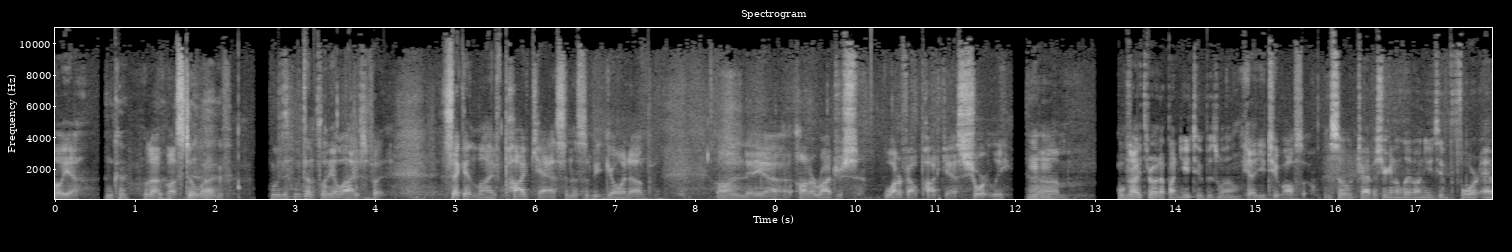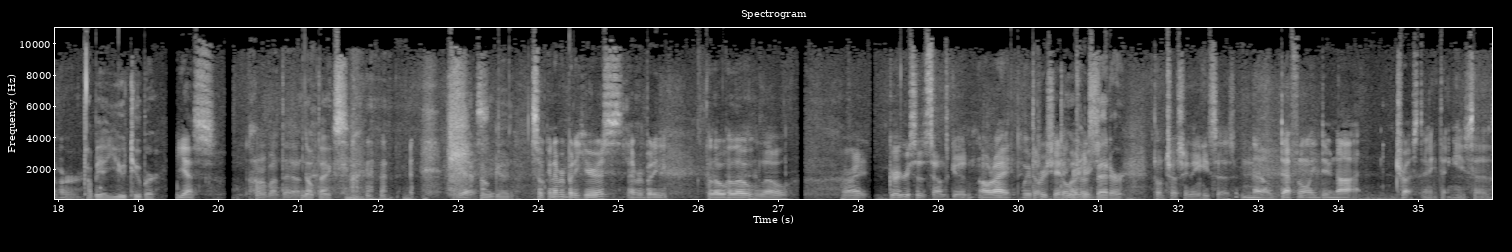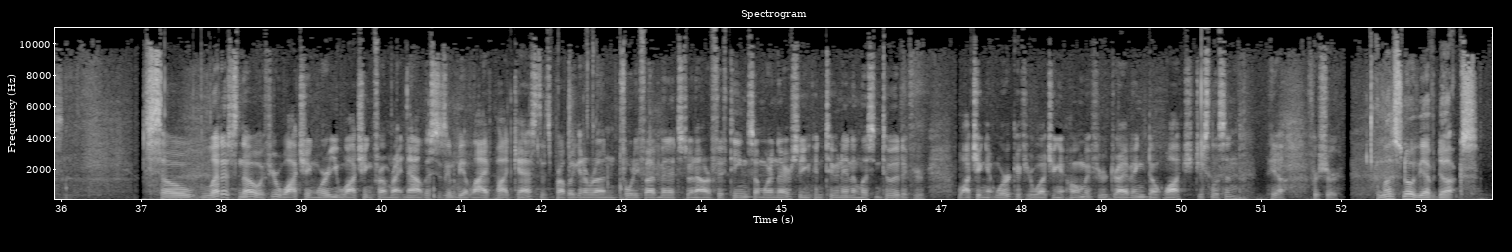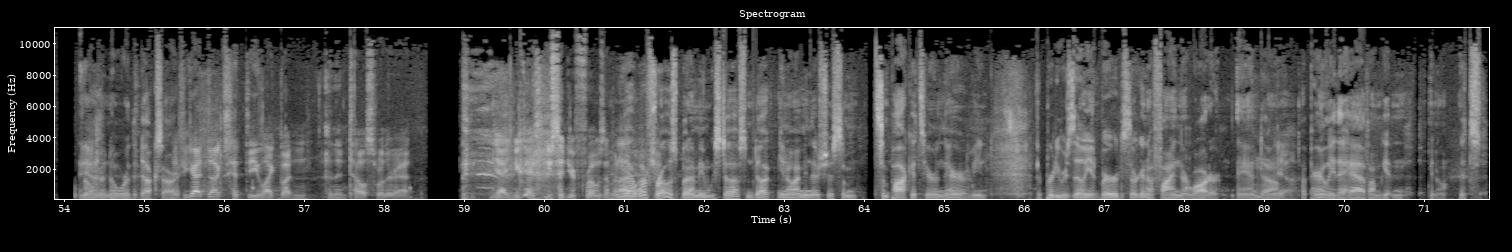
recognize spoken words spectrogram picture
Oh yeah. Okay. Well, not It's still live. We've, we've done plenty of lives, but second live podcast, and this will be going up on a uh, on a Rogers Waterfowl podcast shortly. Mhm. Um, We'll probably throw it up on YouTube as well. yeah, YouTube also. So, Travis, you're going to live on YouTube forever. I'll be a YouTuber. Yes. I don't know about that. No thanks. Yes. I'm good. So, can everybody hear us? Everybody, hello, hello. Hello. All right. Gregory says it sounds good. All right. We Don't- appreciate don't it. Might be Gregory. better. Don't trust anything he says. No, definitely do not trust anything he says. So let us know if you're watching. Where are you watching from right now? This is going to be a live podcast. It's probably going to run 45 minutes to an hour 15 somewhere in there, so you can tune in and listen to it. If you're watching at work, if you're watching at home, if you're driving, don't watch, just listen. Yeah, for sure. And let us know if you have ducks. I Yeah. want to know where the ducks are. If you got ducks, hit the like button and then tell us where they're at. Yeah, you guys, you said you're froze up in yeah, Iowa. we're aren't froze, but I mean, we still have some duck. You know, I mean, there's just some some pockets here and there. I mean, they're pretty resilient birds. They're going to find their water, and um, Yeah. apparently they have. I'm getting, you know, it's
